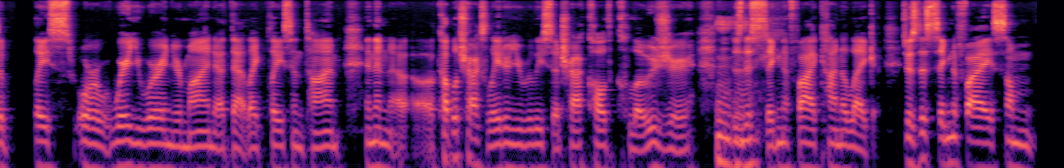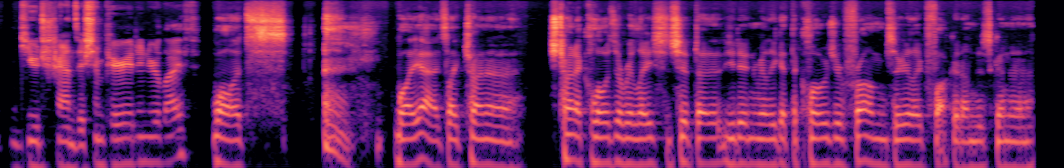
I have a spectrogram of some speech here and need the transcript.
the place or where you were in your mind at that like place and time. And then a, a couple tracks later, you released a track called Closure. Does Mhm. this signify kind of like, does this signify some huge transition period in your life? Well, it's well, yeah. It's like trying to just trying to close a relationship that you didn't really get the closure from. So you're like, fuck it, I'm just gonna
